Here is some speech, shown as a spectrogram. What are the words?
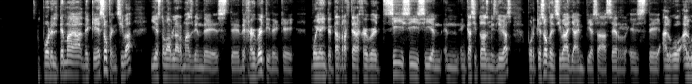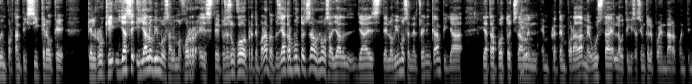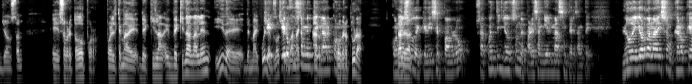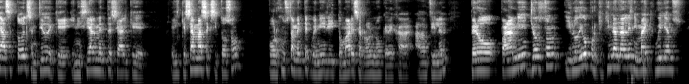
por el tema de que es ofensiva, y esto va a hablar más bien de, este, de Herbert y de que voy a intentar draftear a Herbert, sí, sí, sí, en, en, casi todas mis ligas, porque esa ofensiva ya empieza a ser este, algo, algo importante, y sí creo que que el rookie, y ya, y ya lo vimos, a lo mejor este, pues es un juego de pretemporada, pero pues ya atrapó un touchdown, ¿no? O sea, ya, ya este, lo vimos en el training camp y ya, ya atrapó touchdown en, pretemporada. Me gusta la utilización que le pueden dar a Quentin Johnston, eh, sobre todo por, por el tema de, de, Keenan, Allen y de, Mike Williams, ¿no? Quiero justamente hilar con, cobertura. Con eso de que dice Pablo, o sea, Quentin Johnson me parece a mí el más interesante. Lo de Jordan Addison creo que hace todo el sentido de que inicialmente sea el que el que sea más exitoso por justamente venir y tomar ese rol ¿no? que deja Adam Thielen. Pero para mí, Johnston, y lo digo porque Keenan Allen y Mike Williams,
